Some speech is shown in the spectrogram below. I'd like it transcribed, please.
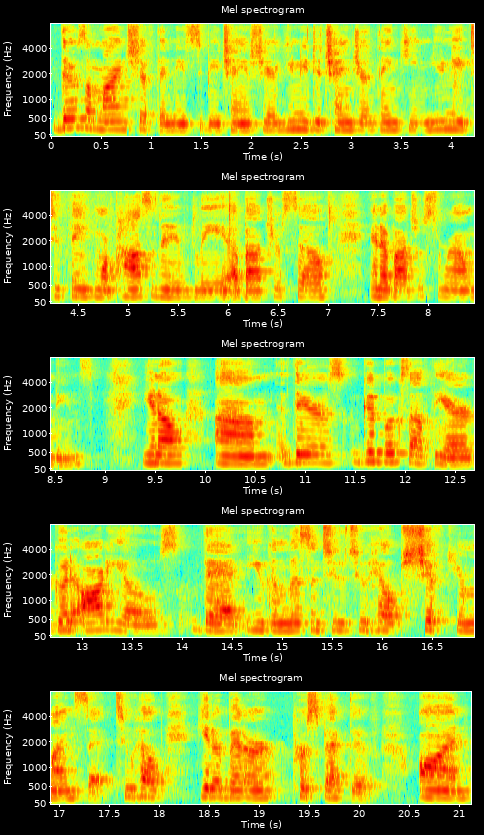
there's a mind shift that needs to be changed here. You need to change your thinking. You need to think more positively about yourself and about your surroundings. You know, um, there's good books out there, good audios that you can listen to to help shift your mindset, to help get a better perspective on,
